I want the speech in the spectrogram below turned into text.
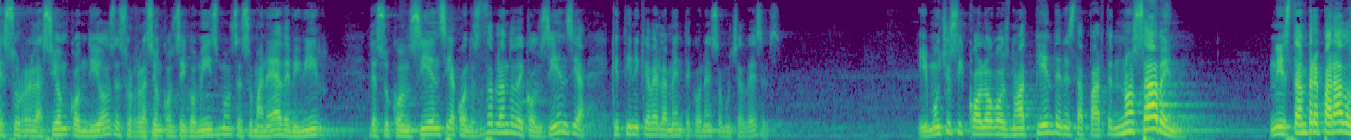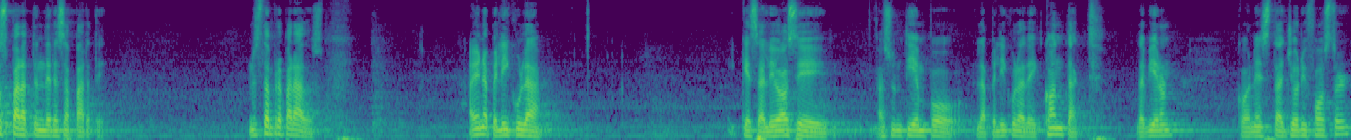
De su relación con Dios, de su relación consigo mismos, de su manera de vivir, de su conciencia. Cuando estás hablando de conciencia, ¿qué tiene que ver la mente con eso muchas veces? Y muchos psicólogos no atienden esta parte, no saben, ni están preparados para atender esa parte. No están preparados. Hay una película que salió hace, hace un tiempo, la película de Contact. ¿La vieron? Con esta Jodie Foster.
